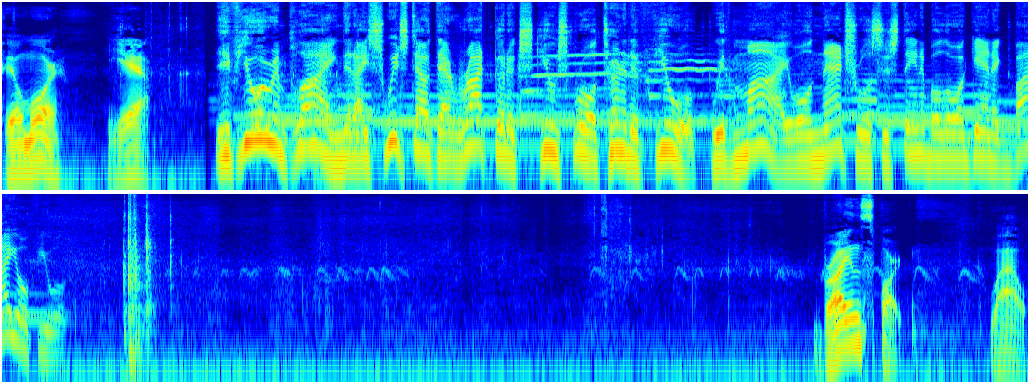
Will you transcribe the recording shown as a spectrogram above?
Fillmore. Yeah. If you're implying that I switched out that rot gut excuse for alternative fuel with my all natural, sustainable, organic biofuel, Brian Spark. Wow.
